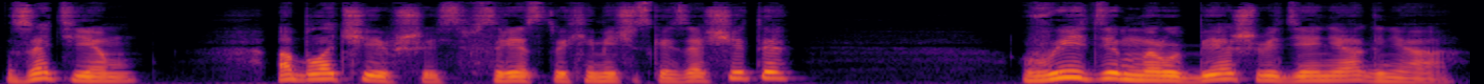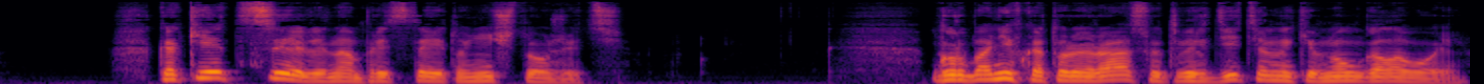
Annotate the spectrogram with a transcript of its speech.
Затем облачившись в средства химической защиты, выйдем на рубеж ведения огня. Какие цели нам предстоит уничтожить? Гурбани в который раз утвердительно кивнул головой.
